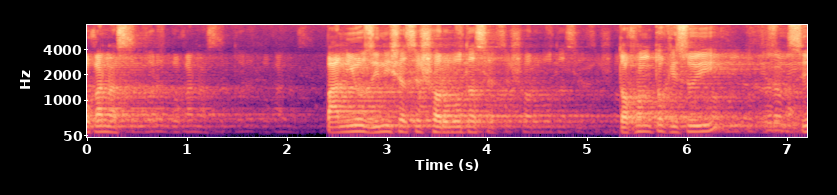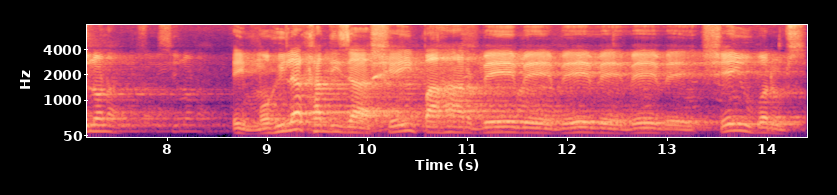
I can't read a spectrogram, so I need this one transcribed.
দোকান আছে। পানীয় জিনিস আছে শরবত আছে শরবত আছে। তখন তো কিছুই ছিল না। এই মহিলা খাদিজা সেই পাহাড় বে বে বে বে বে বে, সেই উপর উঠছে।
